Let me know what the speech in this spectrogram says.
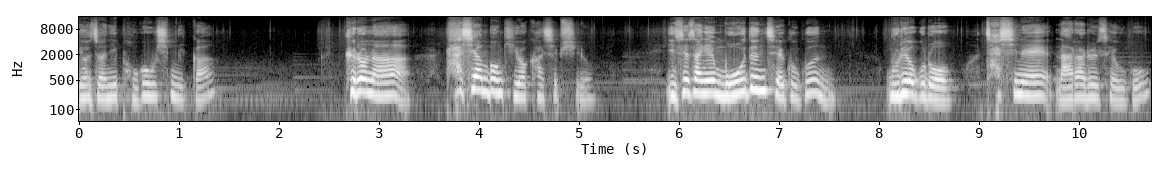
여전히 버거우십니까? 그러나 다시 한번 기억하십시오. 이 세상의 모든 제국은 무력으로 자신의 나라를 세우고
